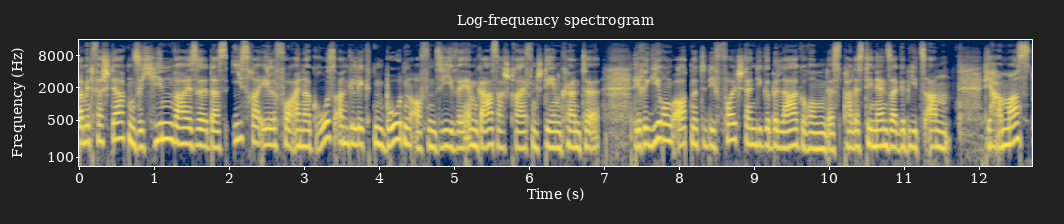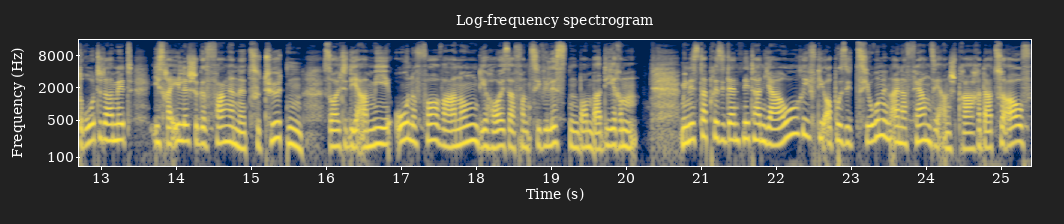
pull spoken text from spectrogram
Damit verstärken sich Hinweise, dass Israel vor einer groß angelegten Bodenoffensive im Gazastreifen stehen könnte. Die Regierung ordnete die vollständige Belagerung des Palästinensergebiets an. Die Hamas drohte damit, israelische Gefangene zu töten, sollte die Armee ohne Vorwarnung die Häuser von Zivilisten bombardieren. Ministerpräsident Netanyahu rief die Opposition in einer Fernsehansprache dazu auf,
